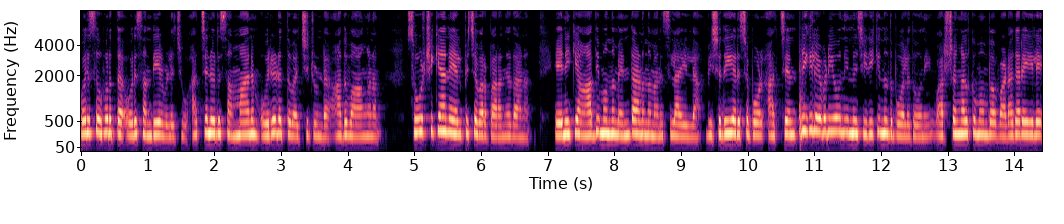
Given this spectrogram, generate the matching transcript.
ഒരു സുഹൃത്ത് ഒരു സന്ധ്യയിൽ വിളിച്ചു. അച്ഛൻ ഒരു സമ്മാനം ഒരിടത്ത് വച്ചിട്ടുണ്ട്. അത് വാങ്ങണം. സൂക്ഷിക്കാൻ ഏൽപ്പിച്ചവർ പറഞ്ഞതാണ്. എനിക്ക് ആദ്യമൊന്നും എന്താണെന്ന് മനസ്സിലായില്ല. വിശദീകരിച്ചപ്പോൾ അച്ഛൻ അരികിൽ എവിടെയോ നിന്ന് ചിരിക്കുന്നത് പോലെ തോന്നി. വർഷങ്ങൾക്ക് മുമ്പ് വടകരയിലെ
